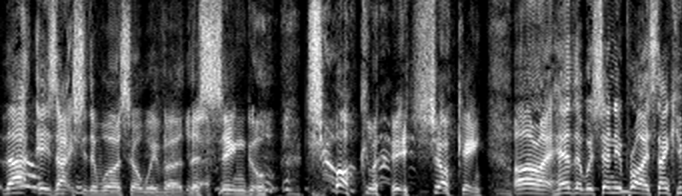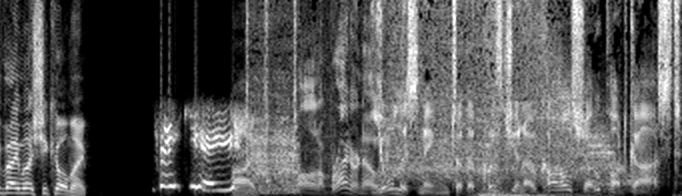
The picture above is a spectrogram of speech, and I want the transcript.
That is actually the worst one we've heard. The single chocolate is shocking. All right, Heather, we'll send you a prize. Thank you very much for your call, mate. Thank you. Bye. On a brighter note, you're listening to the Christian O'Connell Show podcast.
